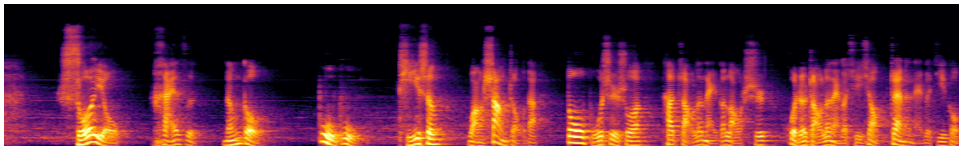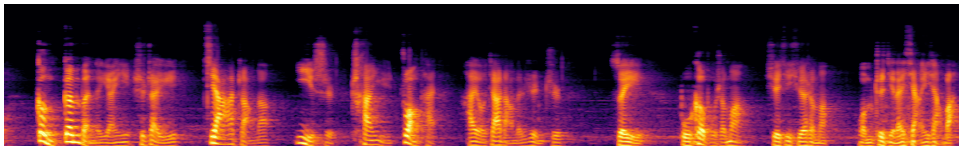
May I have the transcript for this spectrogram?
所有孩子能够步步提升往上走的，都不是说他找了哪个老师或者找了哪个学校占了哪个机构，更根本的原因是在于家长的意识、参与状态，还有家长的认知。所以，补课补什么？学习学什么？我们自己来想一想吧。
